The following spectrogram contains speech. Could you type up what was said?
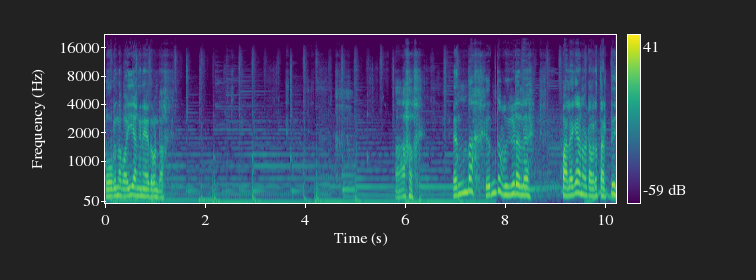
പോകുന്ന വഴി അങ്ങനെ ആയതുകൊണ്ടാ. ആഹാ. എന്താ? എന്ത് വീടല്ലേ? പലകയാണ് കേട്ടോ അവരെ തട്ട്.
